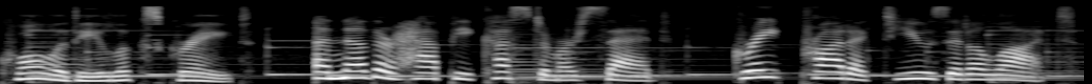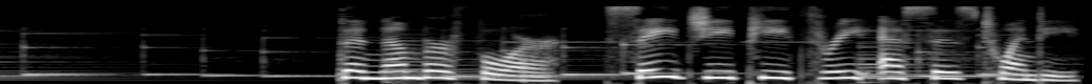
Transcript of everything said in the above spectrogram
Quality looks great. Another happy customer said. Great product use it a lot. The number 4. Say GP3S's 20.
